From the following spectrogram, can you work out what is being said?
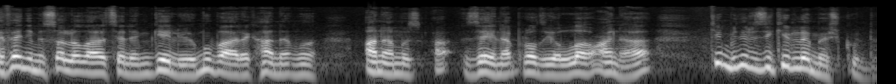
Efendimiz sallallahu aleyhi ve sellem geliyor mübarek hanımı, anamız Zeynep radıyallahu anha kim bilir zikirle meşguldü.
